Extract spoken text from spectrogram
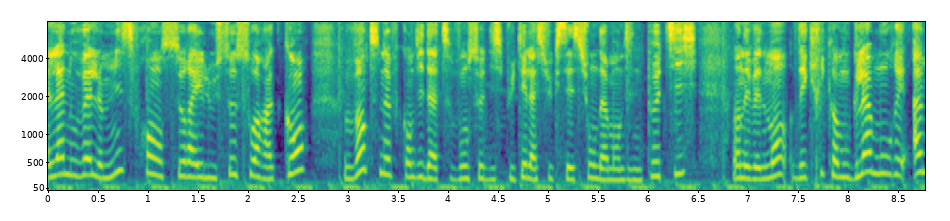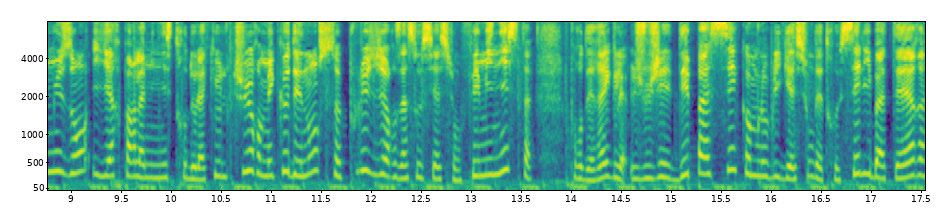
La nouvelle Miss France sera élue ce soir à Caen. 29 candidates vont se disputer la succession d'Amandine Petit. Un événement décrit comme glamour et amusant hier par la ministre de la Culture, mais que dénoncent plusieurs associations féministes pour des règles jugées dépassées comme l'obligation d'être célibataire.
